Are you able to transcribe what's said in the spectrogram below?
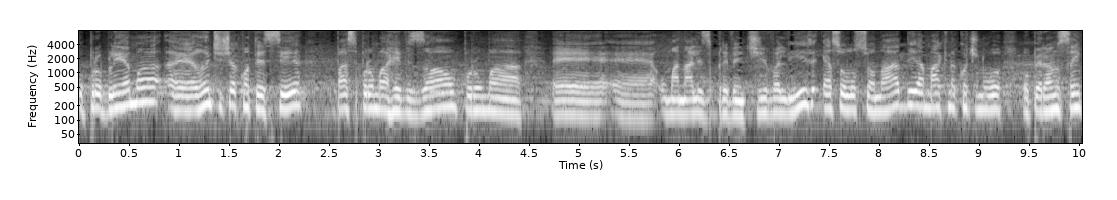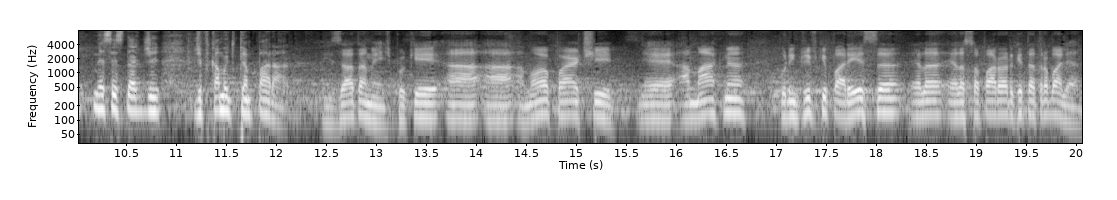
o problema, é, antes de acontecer, passa por uma revisão, por uma, é, é, uma análise preventiva ali, é solucionado e a máquina continua operando sem necessidade de, de ficar muito tempo parada. Exatamente, porque a, a, a maior parte, é, a máquina, por incrível que pareça, ela, ela só para a hora que está trabalhando.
